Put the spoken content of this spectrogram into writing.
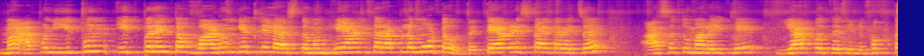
मग आपण इथून इथपर्यंत वाढून घेतलेलं असतं मग हे अंतर आपलं मोठं होतं. त्यावेळेस काय करायचं? असं तुम्हाला इथे या पद्धतीने फक्त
